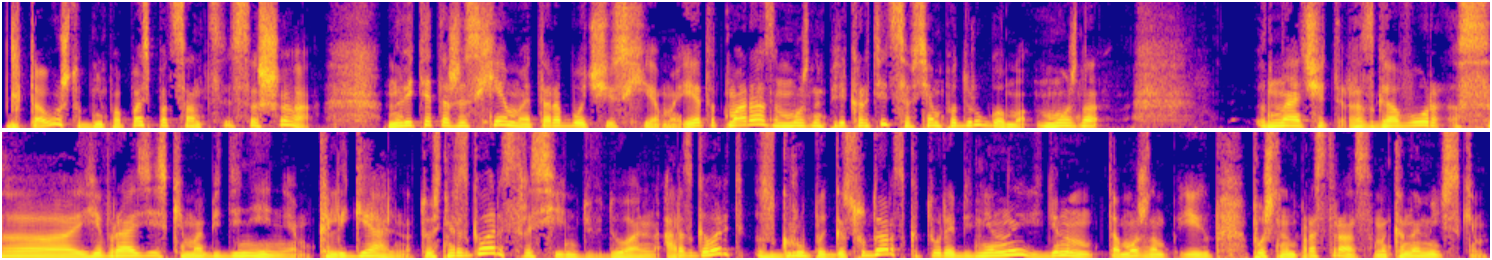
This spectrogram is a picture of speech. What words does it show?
для того, чтобы не попасть под санкции США. Но ведь это же схема, это рабочая схема. И этот маразм можно прекратить совсем по-другому. Можно начать разговор с э, евроазийским объединением коллегиально. То есть не разговаривать с Россией индивидуально, а разговаривать с группой государств, которые объединены единым таможенным и пошлиным пространством экономическим.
